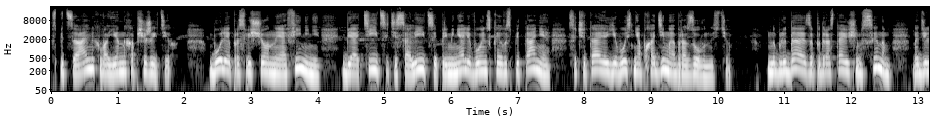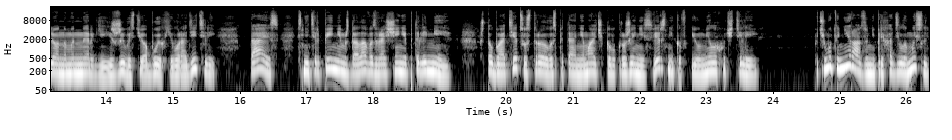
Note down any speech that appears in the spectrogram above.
в специальных военных общежитиях. Более просвещенные афиняне, биотийцы, тессалийцы применяли воинское воспитание, сочетая его с необходимой образованностью. Наблюдая за подрастающим сыном, наделенным энергией и живостью обоих его родителей, Таис с нетерпением ждала возвращения Птолемея, чтобы отец устроил воспитание мальчика в окружении сверстников и умелых учителей. Почему-то ни разу не приходила мысль,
